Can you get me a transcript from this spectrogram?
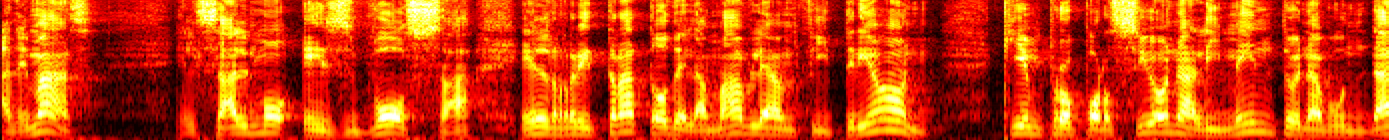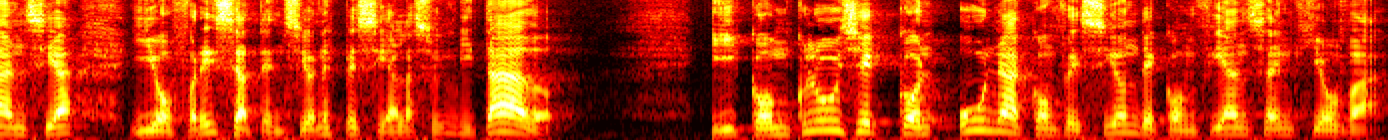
Además, el Salmo esboza el retrato del amable anfitrión quien proporciona alimento en abundancia y ofrece atención especial a su invitado. Y concluye con una confesión de confianza en Jehová.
